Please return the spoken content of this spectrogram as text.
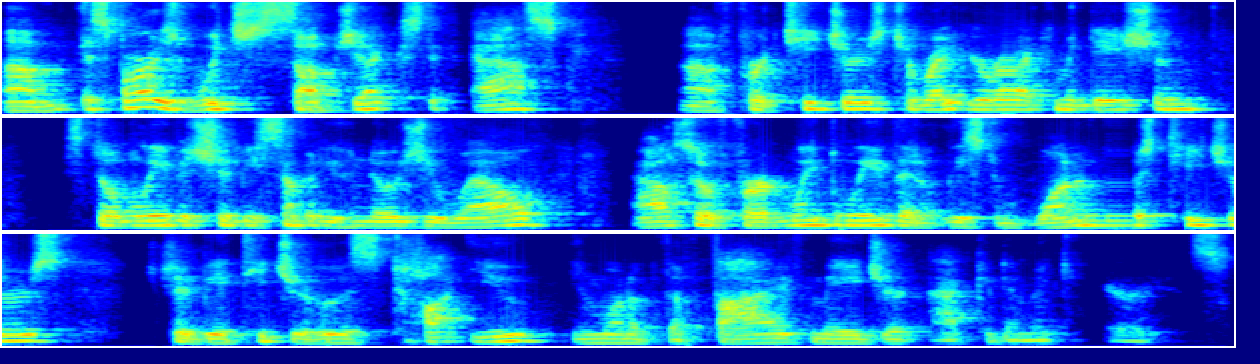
Um, as far as which subjects to ask uh, for teachers to write your recommendation, still believe it should be somebody who knows you well. I also firmly believe that at least one of those teachers should be a teacher who has taught you in one of the five major academic areas.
